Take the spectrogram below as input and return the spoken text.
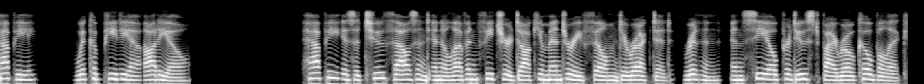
Happy, Wikipedia Audio Happy is a 2011 feature documentary film directed, written, and CO produced by Roko Belic.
